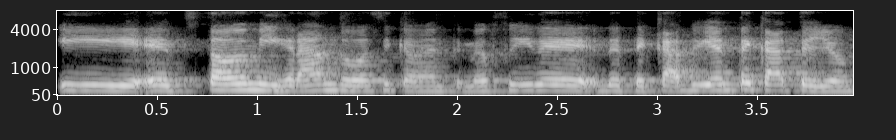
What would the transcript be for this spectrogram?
y he estado emigrando básicamente. Me fui de, de Tecate, vivía en Tecate yo,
